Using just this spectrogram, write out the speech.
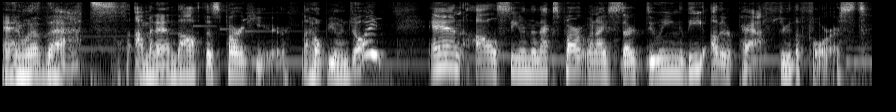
And with that, I'm going to end off this part here. I hope you enjoyed, and I'll see you in the next part when I start doing the other path through the forest.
